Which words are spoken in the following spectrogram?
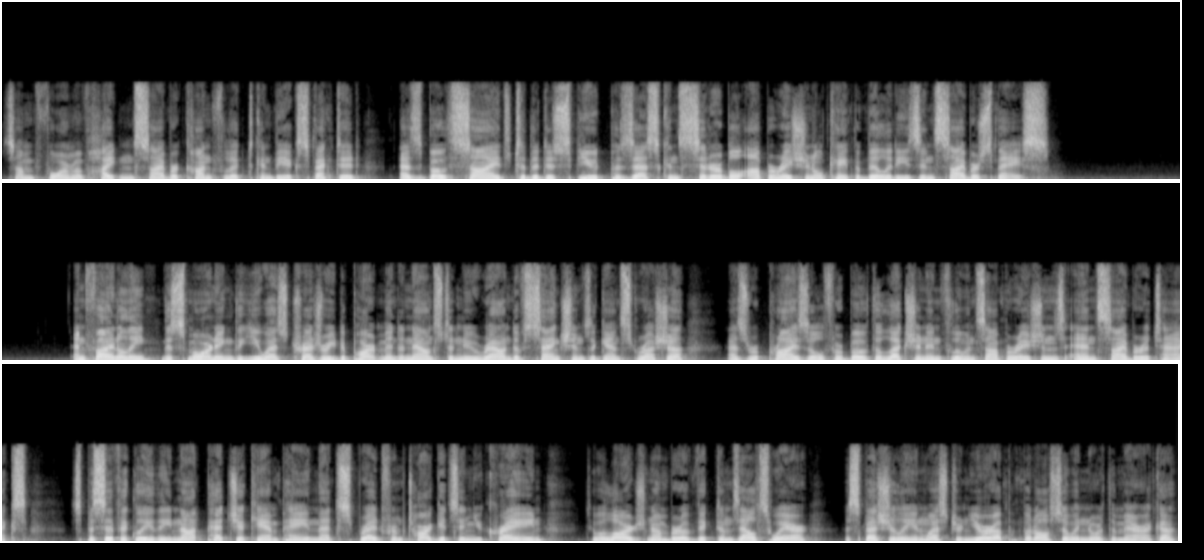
Some form of heightened cyber conflict can be expected, as both sides to the dispute possess considerable operational capabilities in cyberspace. And finally, this morning, the U.S. Treasury Department announced a new round of sanctions against Russia as reprisal for both election influence operations and cyber attacks specifically the NotPetya campaign that spread from targets in Ukraine to a large number of victims elsewhere, especially in Western Europe, but also in North America.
